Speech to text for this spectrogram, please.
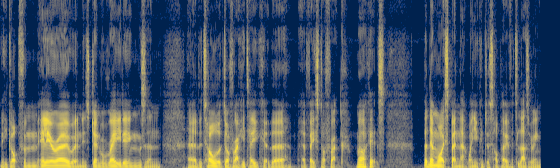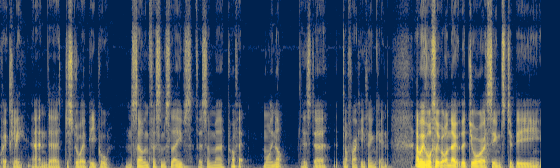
he got from Illyrio and his general raidings and uh, the toll that Dothraki take at the uh, Vaes Dothrak markets. But then why spend that when you can just hop over to Lhazareen quickly and uh, destroy people and sell them for some slaves for some uh, profit? Why not? Is the Dothraki thinking? And we've also got a note that Jorah seems to be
